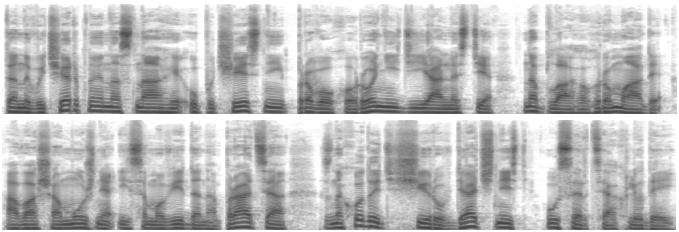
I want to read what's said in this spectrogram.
та невичерпної наснаги у почесній правоохоронній діяльності на благо громади. А ваша мужня і самовіддана праця знаходить щиру вдячність у серцях людей.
